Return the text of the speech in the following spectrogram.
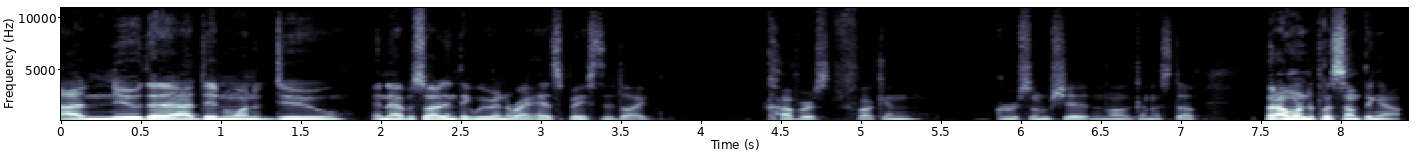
I knew that I didn't want to do an episode. I didn't think we were in the right headspace to like cover fucking gruesome shit and all that kind of stuff. But I wanted to put something out.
